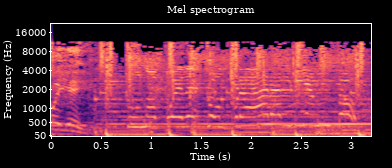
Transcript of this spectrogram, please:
oye, Tú no puedes comprar al viento,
